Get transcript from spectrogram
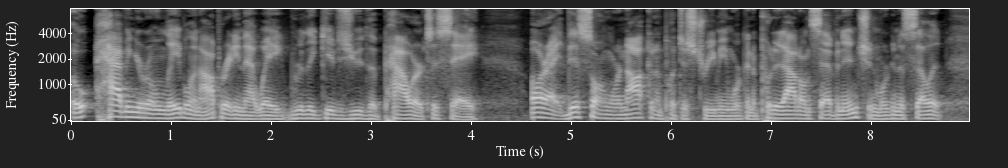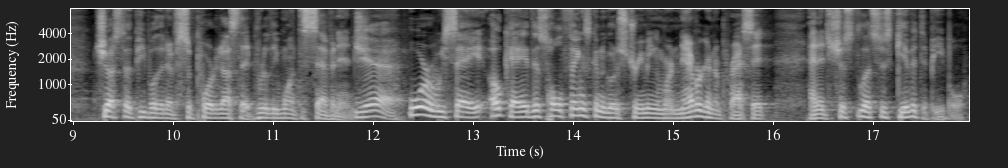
oh, having your own label and operating that way really gives you the power to say all right this song we're not going to put to streaming we're going to put it out on 7 inch and we're going to sell it just to the people that have supported us that really want the 7 inch Yeah. or we say okay this whole thing's going to go to streaming and we're never going to press it and it's just let's just give it to people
